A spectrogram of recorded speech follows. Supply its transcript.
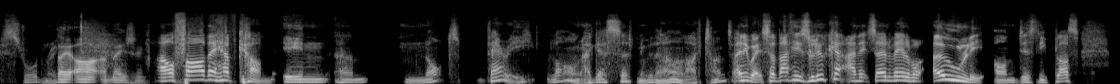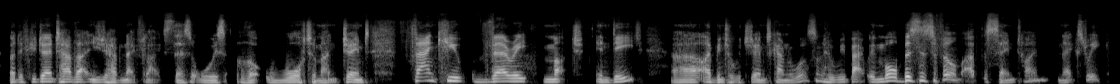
Extraordinary. they are amazing. How far they have come in um, not very long, I guess, certainly within our lifetimes. Anyway, so that is Luca, and it's available only on Disney Plus. But if you don't have that and you do have Netflix, there's always the Waterman. James, thank you very much indeed. Uh, I've been talking to James Cameron Wilson, who will be back with more business to film at the same time next week.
